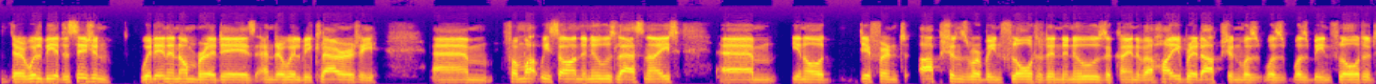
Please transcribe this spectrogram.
there will be a decision within a number of days, and there will be clarity. Um, from what we saw in the news last night, um, you know, different options were being floated in the news. A kind of a hybrid option was was was being floated,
